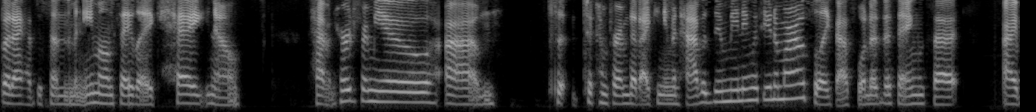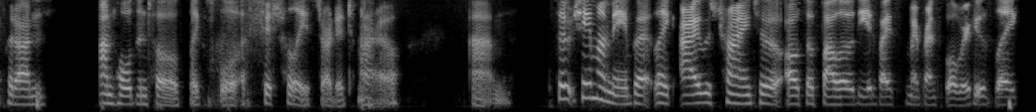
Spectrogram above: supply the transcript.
but i have to send them an email and say like hey you know haven't heard from you. Um to, to confirm that i can even have a zoom meeting with you tomorrow. So like that's one of the things that i put on on hold until like school officially started tomorrow. Um so shame on me but like i was trying to also follow the advice of my principal where he was like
